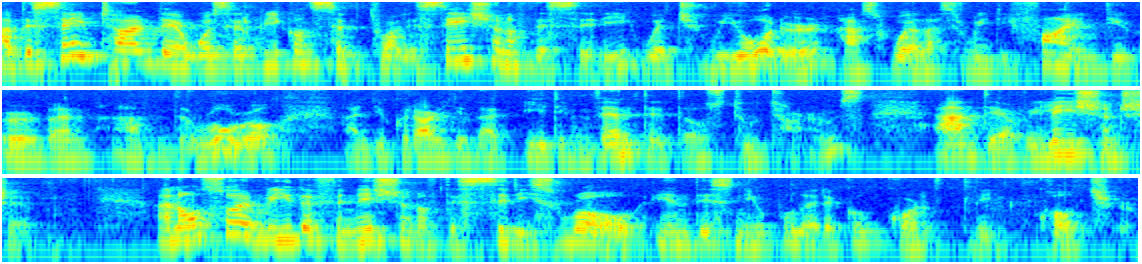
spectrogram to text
At the same time, there was a reconceptualization of the city, which reordered as well as redefined the urban and the rural, and you could argue that it invented those two terms, and their relationship. And also a redefinition of the city's role in this new political courtly culture.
